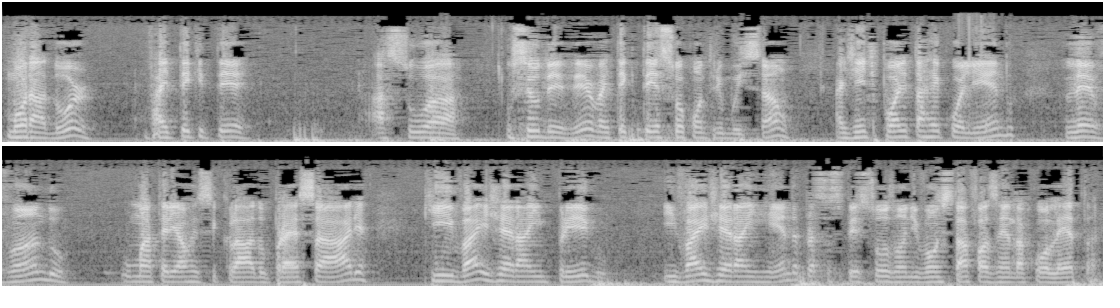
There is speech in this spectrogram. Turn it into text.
morador vai ter que ter a sua, o seu dever, vai ter que ter a sua contribuição, a gente pode estar recolhendo, levando o material reciclado para essa área, que vai gerar emprego e vai gerar renda para essas pessoas onde vão estar fazendo a coleta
